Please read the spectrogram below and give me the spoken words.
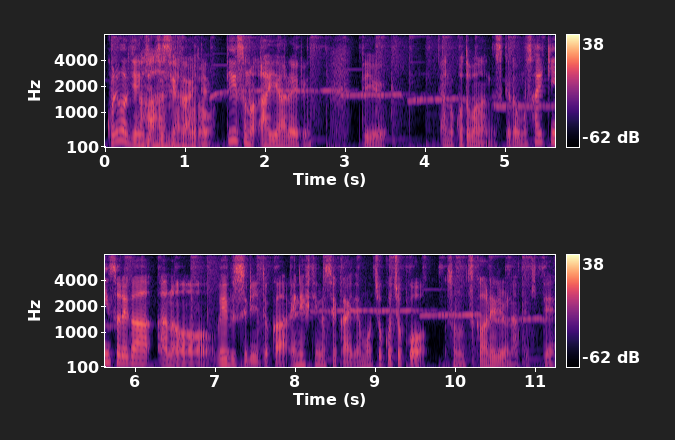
これは現実世界でっていうその IRL っていうあの言葉なんですけども最近それがあの Web3 とか NFT の世界でもちょこちょこその使われるようになってきて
